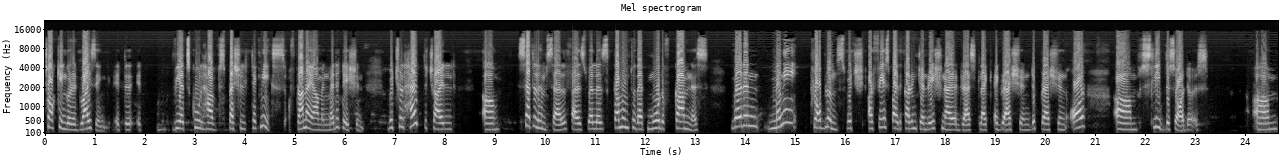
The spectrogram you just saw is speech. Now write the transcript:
talking or advising. It, it we at school have special techniques of pranayam and meditation which will help the child um, settle himself as well as come into that mode of calmness wherein many problems which are faced by the current generation are addressed like aggression depression or um, sleep disorders um,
